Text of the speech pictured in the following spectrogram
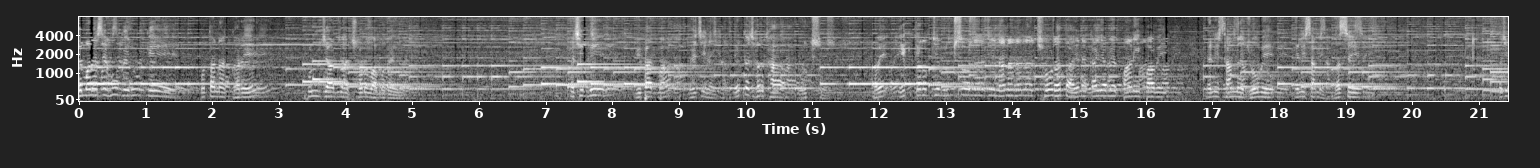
એ માણસે શું કર્યું કે પોતાના ઘરે ફૂલ ઝાડના છોડવા મગાવ્યા. પછી બે વિભાગમાં વેચી નાખ્યા એક જ હરખા વૃક્ષો હવે એક તરફ જે વૃક્ષોના જે નાના નાના છોડ હતા, એને કાયમે પાણી પાવે, એની સામે જોવે, એની સામે હસે. પછી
